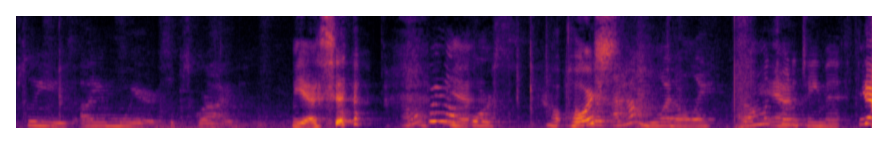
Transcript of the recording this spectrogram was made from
Please, I am weird. Subscribe. Yes. I'm gonna bring a Yeah. horse. Ho- Horse? Like, I have one only, so I'm gonna Yeah. try to tame it. Yeah,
